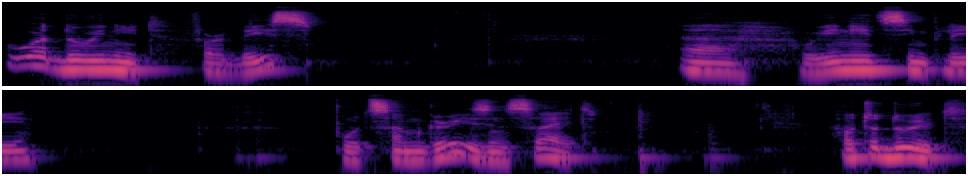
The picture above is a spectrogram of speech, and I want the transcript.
what do we need for this? Uh, we need simply put some grease inside. How to do it?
